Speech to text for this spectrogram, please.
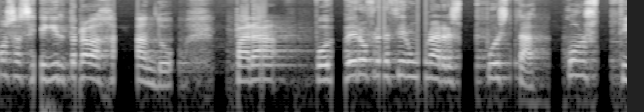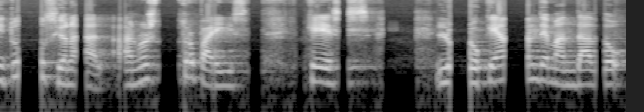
a seguir trabajando para poder ofrecer una respuesta constitucional a nuestro país, que es lo que han demandado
